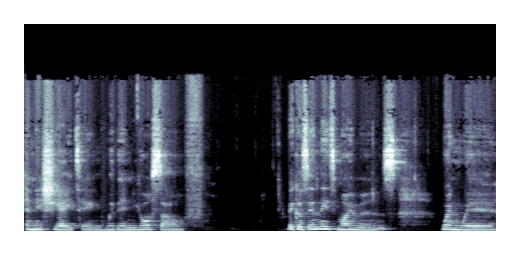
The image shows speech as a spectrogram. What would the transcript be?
initiating within yourself. Because in these moments, when we're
